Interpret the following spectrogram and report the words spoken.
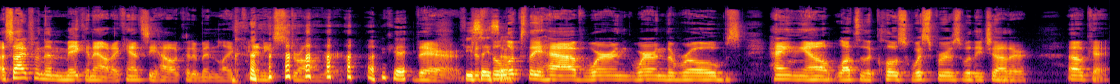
Aside from them making out, I can't see how it could have been like any stronger Okay. there. you Just the so. looks they have, wearing wearing the robes, hanging out, lots of the close whispers with each other. Okay.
